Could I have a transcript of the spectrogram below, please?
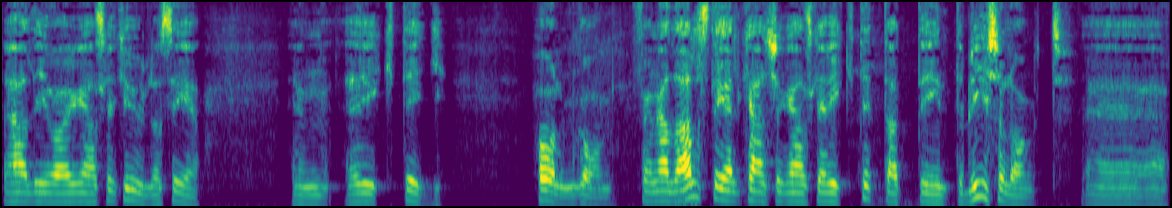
Det hade ju varit ganska kul att se en riktig holmgång. För Nadals del kanske ganska viktigt att det inte blir så långt. Eh,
